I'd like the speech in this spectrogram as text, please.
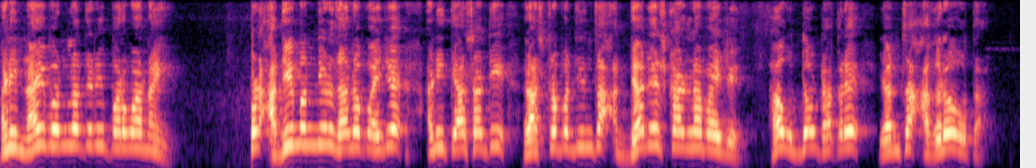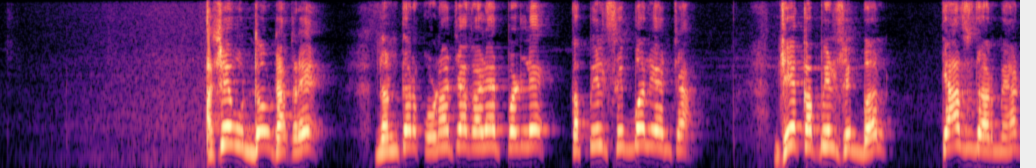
आणि नाही बनलं तरी परवा नाही. पण आधी मंदिर झालं पाहिजे आणि त्यासाठी राष्ट्रपतींचा अध्यादेश काढला पाहिजे हा उद्धव ठाकरे यांचा आग्रह होता. असे उद्धव ठाकरे नंतर कोणाच्या गाड्यात पडले? कपिल सिब्बल यांच्या. जे कपिल सिब्बल त्याच दरम्यान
